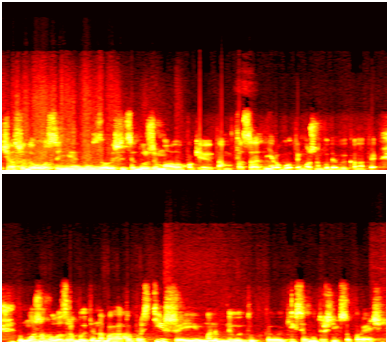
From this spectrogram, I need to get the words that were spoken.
часу до осені ну, залишиться дуже мало, поки там фасадні роботи можна буде виконати. Можна було зробити набагато простіше, і в мене б не викликало якихось внутрішніх супереч.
